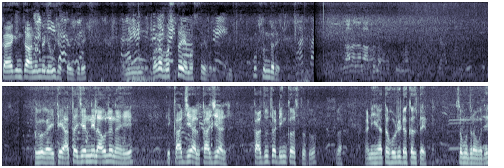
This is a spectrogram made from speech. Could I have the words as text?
कायाकिंगचा आनंद घेऊ शकता इकडे. आणि बघा मस्त आहे मस्त आहे बघा. बीच खूप सुंदर आहे. हे बघा इथे आता ज्यांनी लावलं ना हे ते काजियाल काजियाल. काजूचा डिंक असतो तो. आणि हे आता होडी ढकलत आहेत समुद्रामध्ये.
